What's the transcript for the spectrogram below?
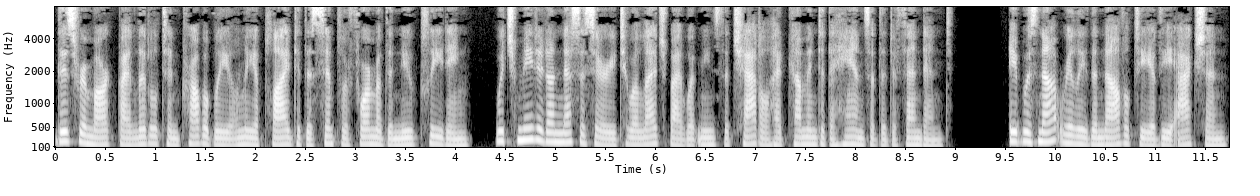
This remark by Littleton probably only applied to the simpler form of the new pleading, which made it unnecessary to allege by what means the chattel had come into the hands of the defendant. It was not really the novelty of the action,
